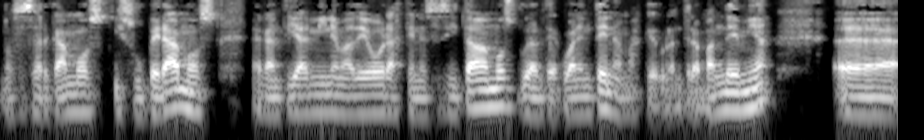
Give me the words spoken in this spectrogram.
nos acercamos y superamos la cantidad mínima de horas que necesitábamos durante la cuarentena más que durante la pandemia. Eh,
